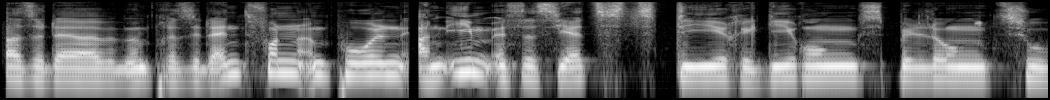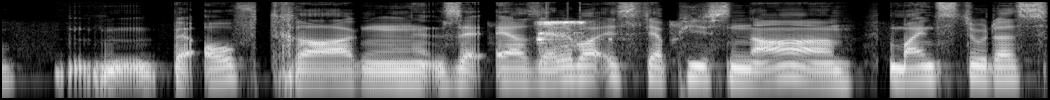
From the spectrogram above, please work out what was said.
also der Präsident von Polen, an ihm ist es jetzt, die Regierungsbildung zu beauftragen. Er selber ist ja Peace nahe. Meinst du, dass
